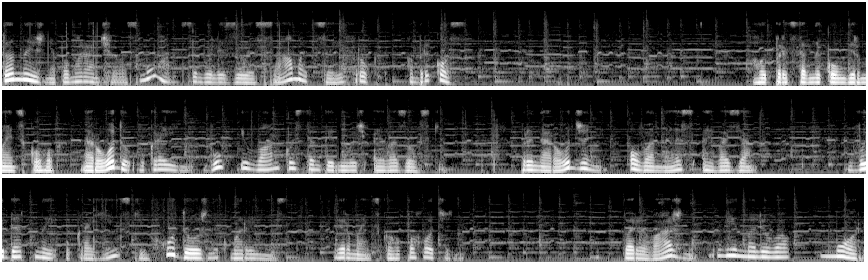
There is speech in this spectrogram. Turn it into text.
то нижня помаранчева смуга символізує саме цей фрукт абрикос. А от представником вірменського народу в Україні був Іван Костянтинович Айвазовський. При народженні Ованес Айвазян. Видатний український художник-мариніст вірменського походження. Переважно він малював море.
